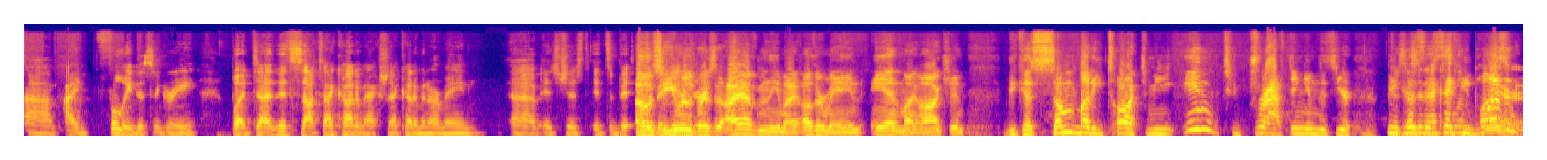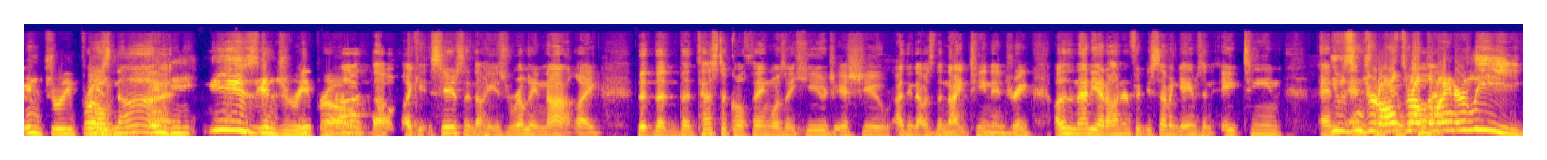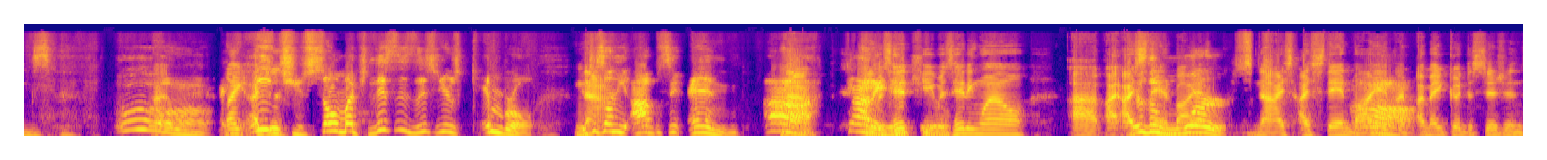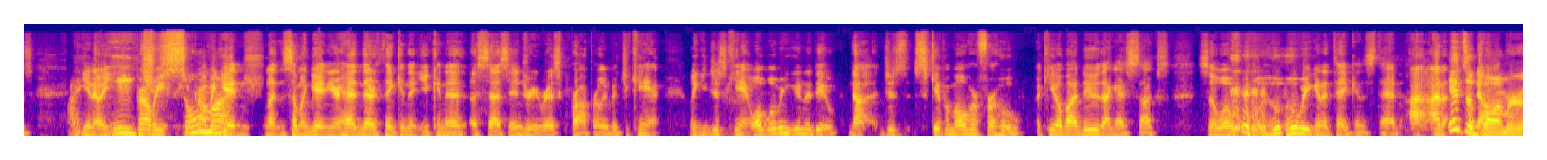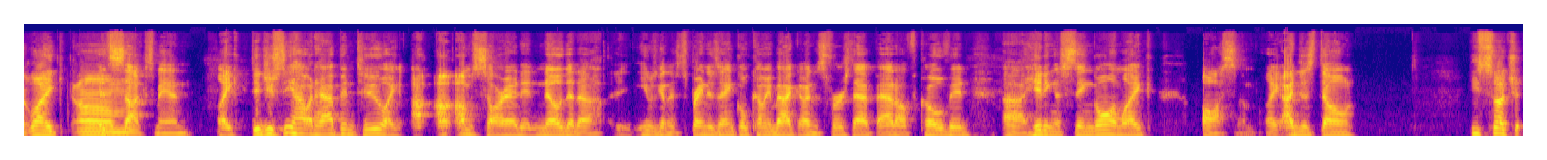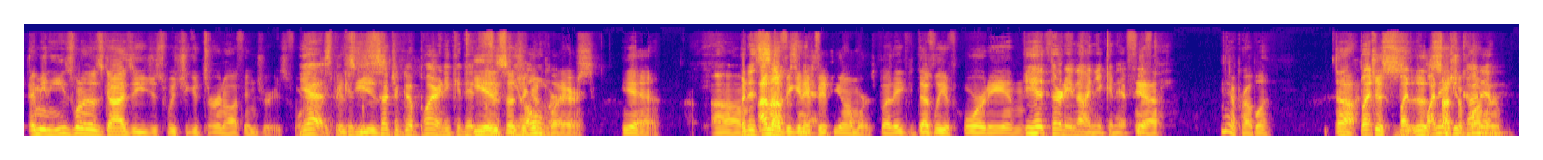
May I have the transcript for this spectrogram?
Um, I fully disagree, but uh, this sucks. I caught him actually. I caught him in our main. Uh, it's just it's a bit. Oh, a so you were the person. I have him in my other main and my auction because somebody talked me into drafting him this year because they said he player. wasn't injury prone. He's not, and he is injury he's prone. Not, though, like seriously though, he's really not. Like the, the the testicle thing was a huge issue. I think that was the 19 injury. Other than that, he had 157 games in 18. And he was and injured all throughout the minor leagues. Oh, like I, I just, you so much. This is this year's Kimbrel. Nah. It's just on the opposite end. Ah. God, he was hit. You. He was hitting well. Uh, I, I stand by worst. it. Nice. I stand by oh. it. I, I, make good decisions. You know, you probably you so probably much. getting letting someone get in your head there thinking that you can uh, assess injury risk properly, but you can't. Like you just can't. What, what were you gonna do? Not just skip him over for who? Akil Baddoo? That guy sucks. So what, who, who, are we gonna take instead? I, it's a no. bummer. Like um, it sucks, man. Like, did you see how it happened too? Like, I, am sorry, I didn't know that uh, he was going to sprain his ankle coming back on his first at bat off COVID, uh, hitting a single. I'm like, awesome. Like, I just don't. He's such. I mean, he's one of those guys that you just wish you could turn off injuries for. Yes, because, because he he's is, such a good player and he can hit. He is such homers. a good player. Yeah. Um, but I don't sucks, know if he can man. hit 50 homers, but he definitely hit 40. And if you hit 39, you can hit 50. Yeah. Yeah, probably. Uh, but just, but why didn't you cut bummer. him?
